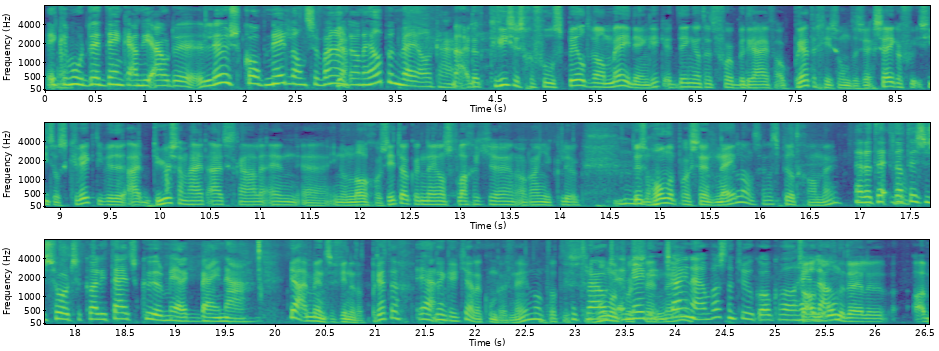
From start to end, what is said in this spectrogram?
ik moet denken aan die oude leus. Koop Nederlandse waar, ja. dan helpen wij elkaar. Nou, dat crisisgevoel speelt wel mee, denk ik. Ik denk dat het voor bedrijven ook prettig is om te zeggen... zeker voor iets als Kwik, die willen duurzaamheid uitstralen. En uh, in een logo zit ook een Nederlands vlaggetje, een oranje kleur. Mm. Dus 100% Nederlands, en dat speelt gewoon mee. Nou, dat, dat is een soort kwaliteitskeurmerk bijna. Ja, en mensen vinden dat prettig. Ja. denk ik, ja, dat komt uit Nederland. Dat is Vertrouwd. En Made in China was natuurlijk ook wel heel lang... onderdelen ah,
